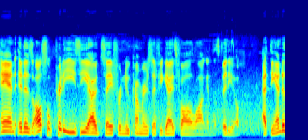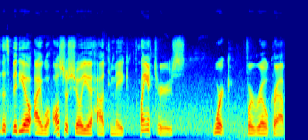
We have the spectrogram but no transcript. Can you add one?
And it is also pretty easy, I would say, for newcomers if you guys follow along in this video. At the end of this video, I will also show you how to make planters work for row crop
